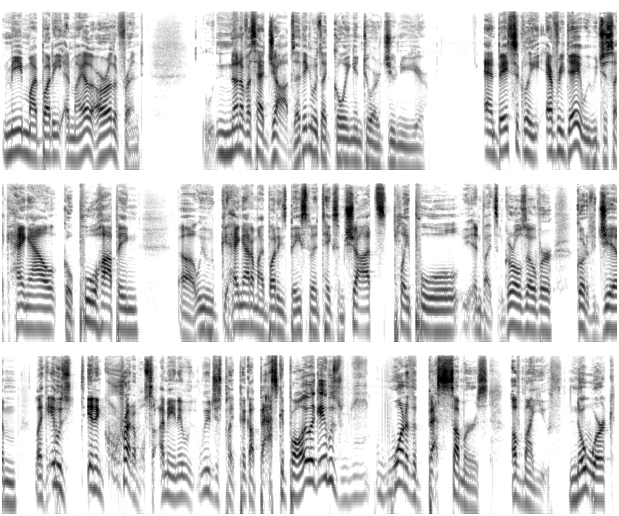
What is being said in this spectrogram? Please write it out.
me, my buddy, and my other our other friend, none of us had jobs. I think it was like going into our junior year. And basically every day we would just like hang out, go pool hopping. Uh, we would hang out in my buddy's basement, take some shots, play pool, invite some girls over, go to the gym. Like it was an incredible. I mean, it was, we would just play pickup basketball. Like it was one of the best summers of my youth. No work,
